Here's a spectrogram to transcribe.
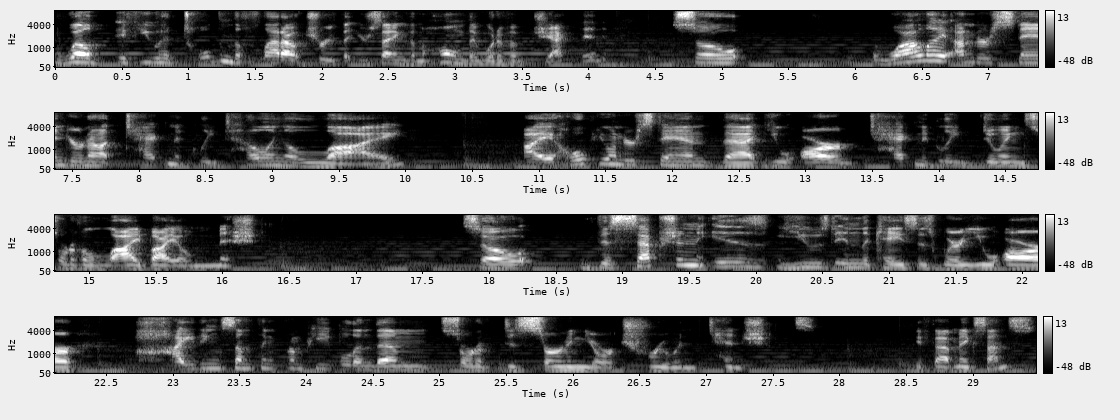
well, if you had told them the flat out truth that you're sending them home, they would have objected. So, while I understand you're not technically telling a lie, I hope you understand that you are technically doing sort of a lie by omission. So, deception is used in the cases where you are hiding something from people and them sort of discerning your true intentions. If that makes sense?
